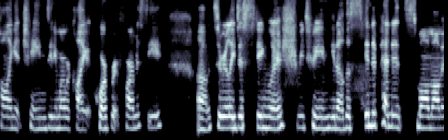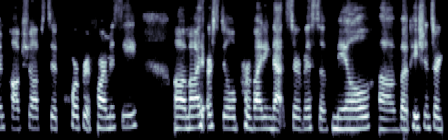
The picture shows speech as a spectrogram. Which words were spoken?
calling it chains anymore. We're calling it corporate pharmacy um, to really distinguish between, you know, this independent small mom and pop shops to corporate pharmacy. Um, I are still providing that service of mail, uh, but patients are,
